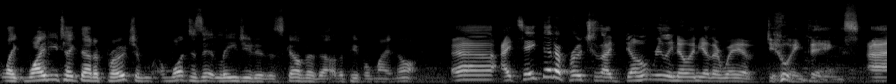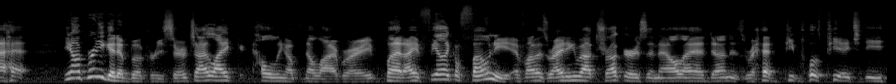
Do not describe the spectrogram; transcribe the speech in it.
like why do you take that approach and what does it lead you to discover that other people might not uh, i take that approach because i don't really know any other way of doing things. Uh, you know i'm pretty good at book research. I like holding up in the library but i feel like a phony. If i was writing about truckers and all i had done is read people's phd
